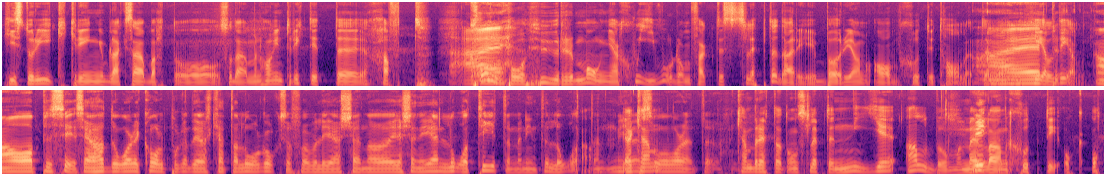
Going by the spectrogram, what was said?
historik kring Black Sabbath och sådär, men har inte riktigt eh, haft koll på hur många skivor de faktiskt släppte där i början av 70-talet. Det var en hel del. Ja, precis. Jag har dålig koll på deras katalog också får jag väl erkänna. Jag känner igen låttiteln men inte låten. Mer jag än kan- så var det inte. kan berätta att de släppte nio album mellan 70 och 80.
